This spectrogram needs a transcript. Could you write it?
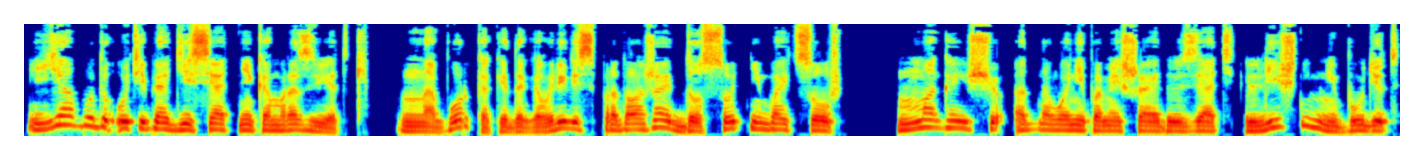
«Я буду у тебя десятником разведки. Набор, как и договорились, продолжает до сотни бойцов. Мага еще одного не помешает взять, лишним не будет.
